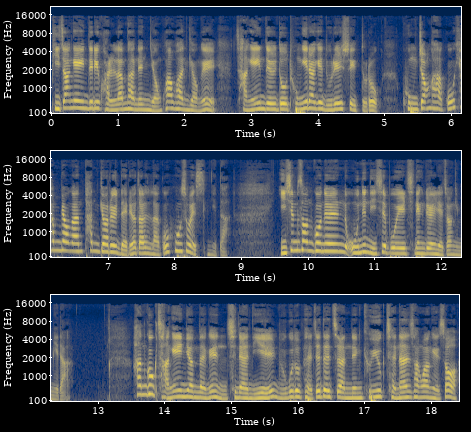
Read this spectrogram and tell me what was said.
비장애인들이 관람하는 영화 환경을 장애인들도 동일하게 누릴 수 있도록 공정하고 현명한 판결을 내려달라고 호소했습니다. 2심 선고는 오는 25일 진행될 예정입니다. 한국장애인연맹은 지난 2일 누구도 배제되지 않는 교육 재난 상황에서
